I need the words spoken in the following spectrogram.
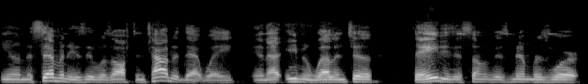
you know, in the 70s, it was often touted that way, and that even well into the 80s, as some of his members were,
